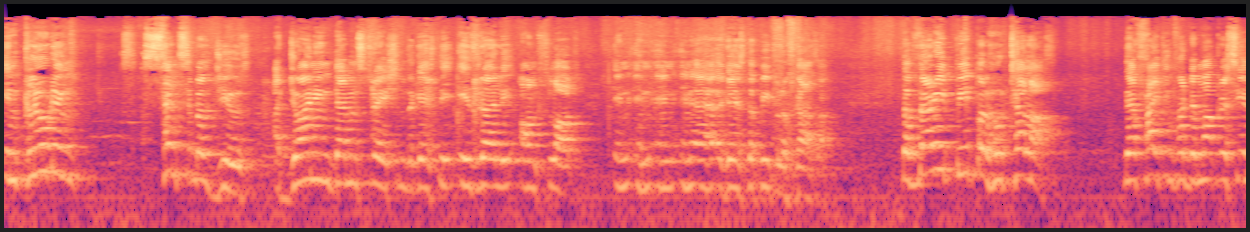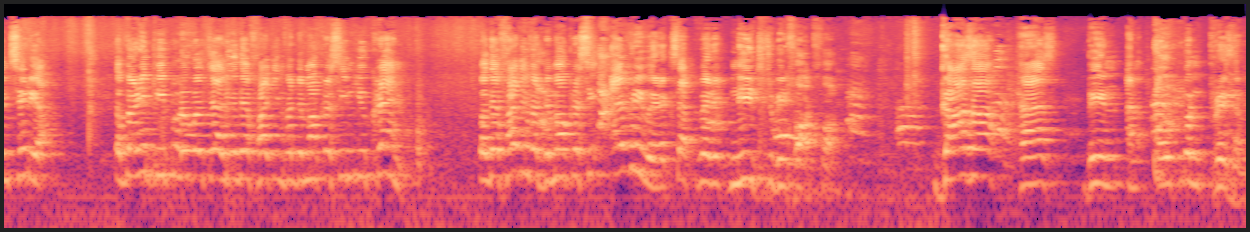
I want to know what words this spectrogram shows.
including sensible Jews, are joining demonstrations against the Israeli onslaught in, in, in, uh, against the people of Gaza. The very people who tell us they're fighting for democracy in Syria, the very people who will tell you they're fighting for democracy in Ukraine, but they're fighting for democracy everywhere except where it needs to be fought for. Gaza has been an open prison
